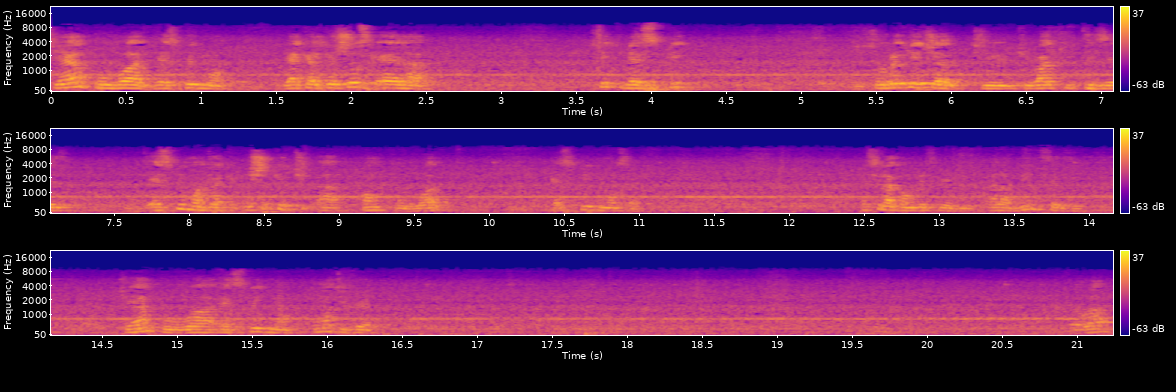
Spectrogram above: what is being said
Tu as un pouvoir, explique-moi. Il y a quelque chose qu'elle a. Si tu m'expliques, je saurais que tu, as- tu- tu vas quitter. Explique-moi, il y a quelque chose que tu as comme pouvoir. Explique-moi ça. Est-ce qu'il a compris ce que je dis Elle a bien saisi. Tu as un pouvoir, explique-moi. Comment tu fais? Ça va?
